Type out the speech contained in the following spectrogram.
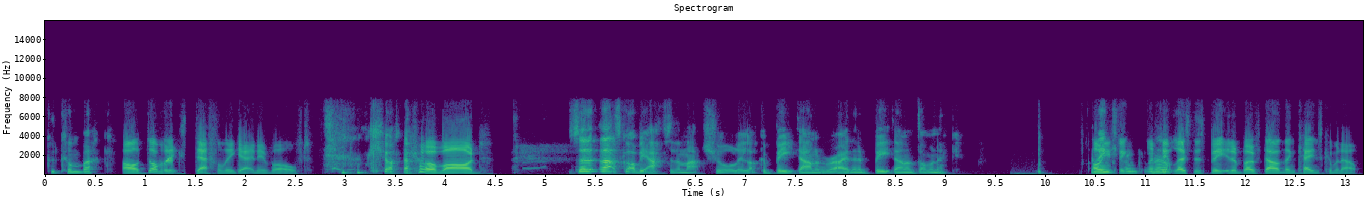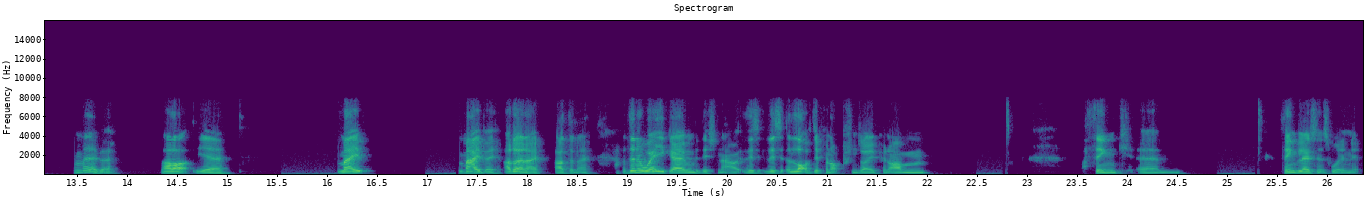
could come back. Oh, Dominik's definitely getting involved. Come on. So that's got to be after the match, surely, like a beatdown of Rey, then a beatdown of Dominik. And Oh, you think you think Lesnar's beating them both down, then Cain's coming out? Maybe. I like, yeah. Maybe. Maybe. I don't know. I don't know. I don't know where you're going with this now. There's, there's a lot of different options open. Um, I think um, I think Lesnar's winning it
